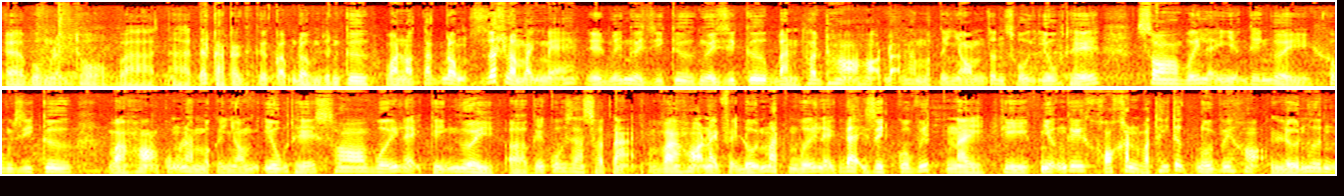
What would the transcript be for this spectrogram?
ờ, vùng lãnh thổ và ờ, tất cả các cái cộng đồng dân cư và nó tác động rất là mạnh mẽ đến với người di cư. Người di cư bản thân họ họ đã là một cái nhóm dân số yếu thế so với lại những cái người không di cư và họ cũng là một cái nhóm yếu thế so với lại cái người ở cái quốc gia sở tại và họ lại phải đối mặt với lại đại dịch Covid này thì những cái khó khăn và thách thức đối với họ lớn hơn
